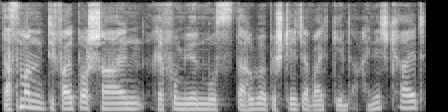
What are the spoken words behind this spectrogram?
Dass man die Fallpauschalen reformieren muss, darüber besteht ja weitgehend Einigkeit.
